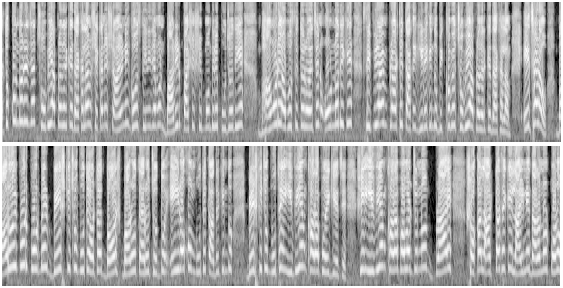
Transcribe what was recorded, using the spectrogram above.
এতক্ষণ ধরে যা ছবি আপনাদেরকে দেখালাম, সেখানে সায়নী ঘোষ, তিনি যেমন বাড়ির পাশে শিব মন্দিরে পুজো দিয়ে ভাঙড়ে অবস্থিত রয়েছেন, অন্যদিকে সিপিআইএম প্রার্থী তাকে ঘিরে কিন্তু বিক্ষোভের ছবিও আপনাদেরকে দেখালাম। এছাড়াও বারুইপুর পূর্বের বেশ কিছু বুথে, অর্থাৎ দশ, বারো, তেরো, চোদ্দ, এই রকম বুথে তাদের কিন্তু বেশ কিছু বুথে ইভিএম খারাপ হয়ে গিয়েছে। সেই ইভিএম খারাপ হওয়ার জন্য প্রায় সকাল আটটা থেকে লাইনে দাঁড়ানোর পরও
